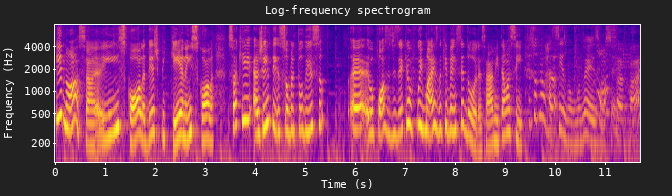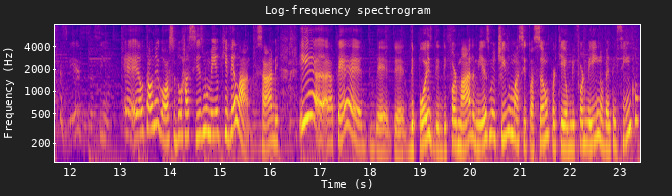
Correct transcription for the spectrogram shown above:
E nossa, em escola, desde pequena, em escola. Só que a gente, sobre tudo isso, é, eu posso dizer que eu fui mais do que vencedora, sabe? Então, assim, Você sofreu racismo alguma vez? você? nossa, várias vezes, assim. É, é o tal negócio do racismo meio que velado, sabe? E até é, é, depois de, de formada mesmo, eu tive uma situação, porque eu me formei em 95.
